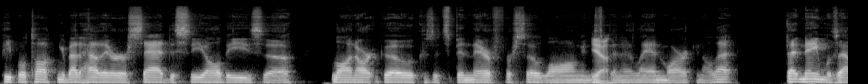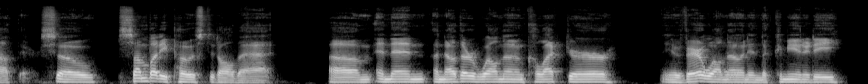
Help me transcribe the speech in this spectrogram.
people talking about how they were sad to see all these uh, lawn art go because it's been there for so long and Yeah. it's been a landmark and all that that name was out there. So somebody posted all that. Um, and then another well known collector, you know, very well known in the community,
